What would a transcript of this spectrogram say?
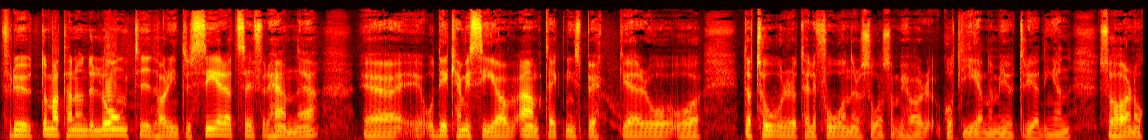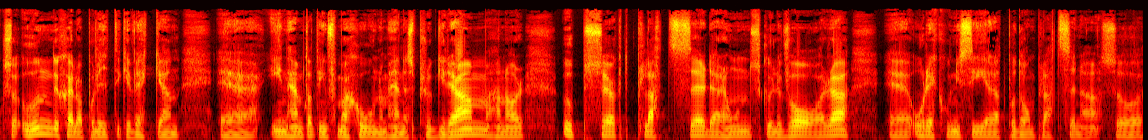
Förutom att han under lång tid har intresserat sig för henne Eh, och det kan vi se av anteckningsböcker och, och, datorer och telefoner och så som vi har gått igenom i utredningen. Så har han också under själva politikerveckan eh, inhämtat information om hennes program. Han har uppsökt platser där hon skulle vara eh, och rekogniserat på de platserna. Så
